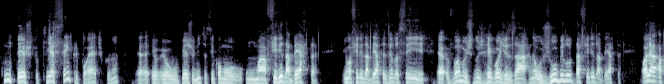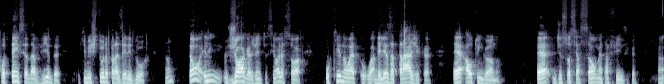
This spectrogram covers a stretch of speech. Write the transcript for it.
com um texto que é sempre poético, né? É, eu, eu, vejo Nietzsche assim como uma ferida aberta, e uma ferida aberta dizendo assim, é, vamos nos regozijar, né? o júbilo da ferida aberta. Olha a potência da vida que mistura prazer e dor. Né? Então ele joga a gente assim, olha só, o que não é a beleza trágica é autoengano é dissociação metafísica. Né?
